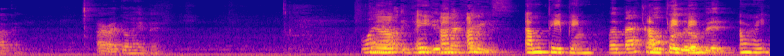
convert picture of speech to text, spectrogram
Okay. All right, go ahead, man. Why No, are you I- in I'm- my I'm- face? I'm taping. But back I'm up a little taping. bit. All right,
